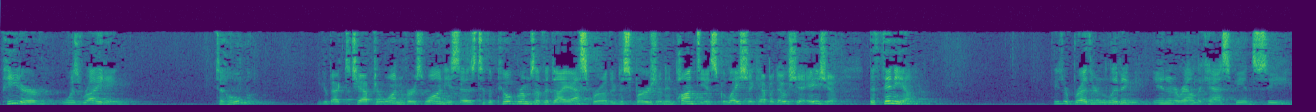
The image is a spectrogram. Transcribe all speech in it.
Peter was writing to whom? You go back to chapter 1, verse 1, he says, To the pilgrims of the diaspora, their dispersion in Pontus, Galatia, Cappadocia, Asia, Bithynia. These are brethren living in and around the Caspian Sea,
